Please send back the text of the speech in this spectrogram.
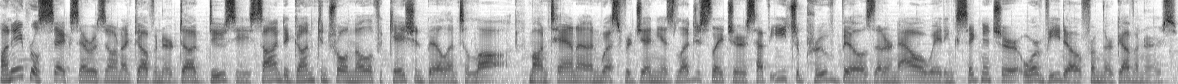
On April 6, Arizona Governor Doug Ducey signed a gun control nullification bill into law. Montana and West Virginia's legislatures have each approved bills that are now awaiting signature or veto from their governors.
